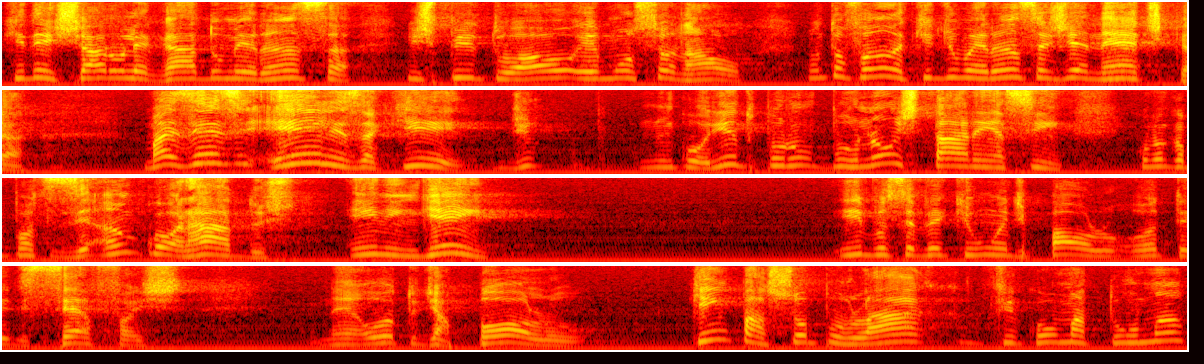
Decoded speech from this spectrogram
que deixaram o legado, uma herança espiritual emocional. Não estou falando aqui de uma herança genética, mas eles, eles aqui, de, em Corinto, por, por não estarem assim, como é que eu posso dizer, ancorados em ninguém, e você vê que um é de Paulo, outro é de Cefas, né, outro de Apolo. Quem passou por lá ficou uma turma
